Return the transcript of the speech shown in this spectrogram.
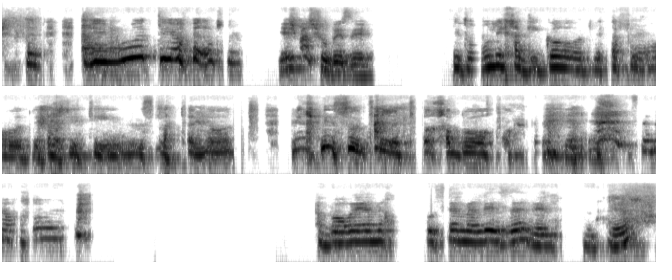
רימו אותי, אומרת לי. יש משהו בזה. סידרו לי חגיגות ותפאורות ותכשיטים ומתנות, והכניסו אותי לתוך הבור. זה נכון. הבור היה מכוסה מלא זבל. איך?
